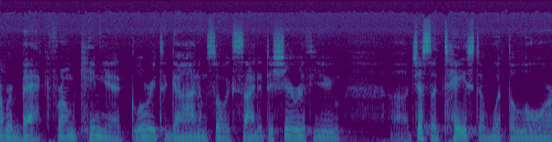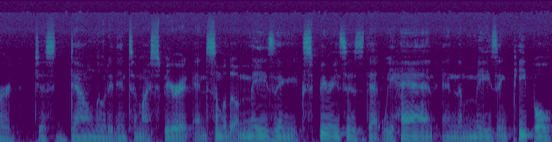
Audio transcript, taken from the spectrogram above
are. We're back from Kenya. Glory to God. I'm so excited to share with you uh, just a taste of what the Lord just downloaded into my spirit and some of the amazing experiences that we had and amazing people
